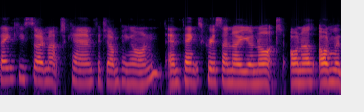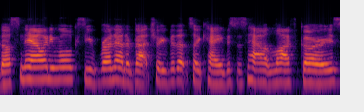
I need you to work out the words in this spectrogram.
Thank you so much, Cam, for jumping on, and thanks, Chris. I know you're not on a, on with us now anymore because you've run out of battery, but that's okay. This is how life goes.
